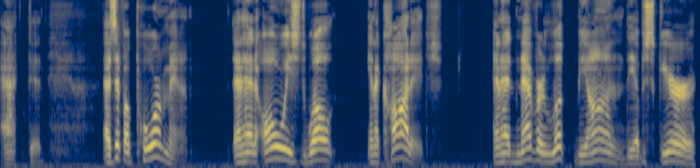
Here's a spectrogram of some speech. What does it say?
acted. As if a poor man that had always dwelt in a cottage and had never looked beyond the obscure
